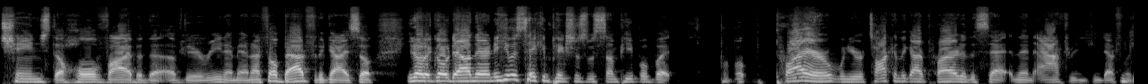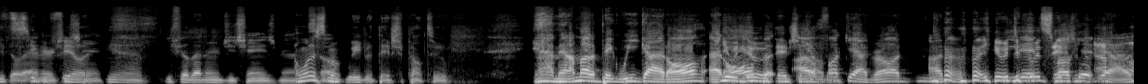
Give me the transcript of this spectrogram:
changed the whole vibe of the of the arena, man. I felt bad for the guy. So you know, to go down there and he was taking pictures with some people, but p- p- prior when you were talking to the guy prior to the set and then after, you can You definitely could, feel see- the you could energy feel change. it. Yeah. You feel that energy change, man. I want to So- smoke weed with Dave Chappelle too. Yeah, man, I'm not a big weed guy at all. At You would all, do it with but Dave Chappelle, fuck yeah, bro. I'd, I'd you would do it smoke it. Yeah,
